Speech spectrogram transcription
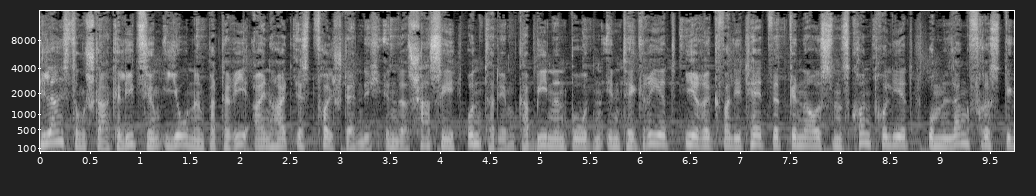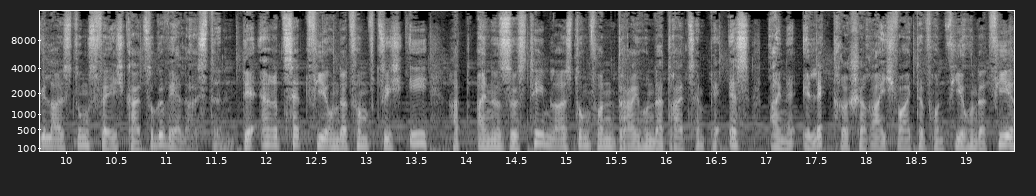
Die leistungsstarke Lithium-Ionen-Batterieeinheit ist vollständig in das Chassis unter dem Kabinenboden integriert. Ihre Qualität wird genauestens kontrolliert, um langfristige Leistungsfähigkeit zu gewährleisten. Der RZ 450e hat eine Systemleistung von 313 PS, eine elektrische Reichweite von 404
